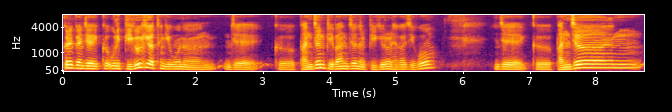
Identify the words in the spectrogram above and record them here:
그러니까 이제 그 우리 비교기 같은 경우는 이제 그 반전 비반전을 비교를 해가지고 이제 그 반전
